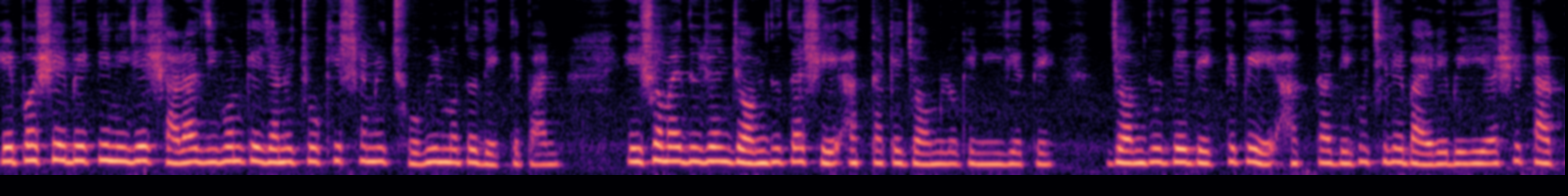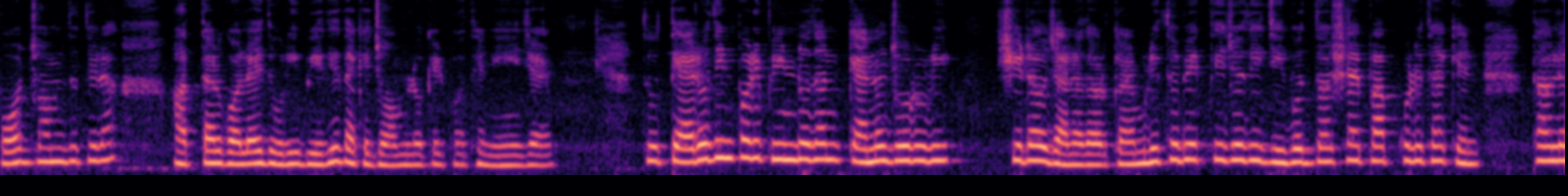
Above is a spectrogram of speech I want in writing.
এরপর সেই ব্যক্তি নিজের সারা জীবনকে যেন চোখের সামনে ছবির মতো দেখতে পান। এই সময় দুজন যমদূত আসে আত্মাকে যমলোকে নিয়ে যেতে। যমদূতদের দেখতে পেয়ে আত্মা দেহ ছেড়ে বাইরে বেরিয়ে আসে। তারপর যমদূতেরা আত্মার গলায় দড়ি বেঁধে তাকে যমলোকের পথে নিয়ে যায়। তো তেরো দিন পরে পিণ্ডদান কেন জরুরি? সেটাও জানা দরকার। মৃত ব্যক্তি যদি জীবদ্দশায় পাপ করে থাকেন, তাহলে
